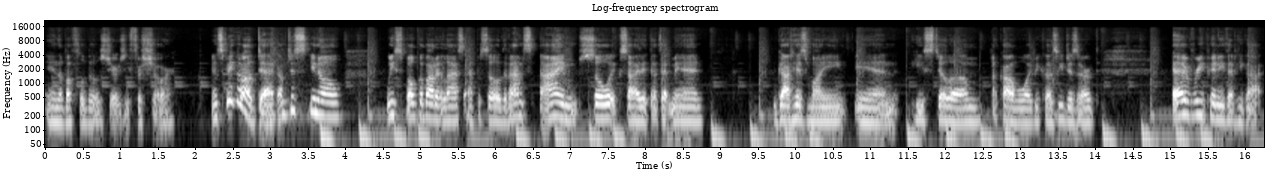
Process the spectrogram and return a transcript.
in the Buffalo Bills jersey for sure. And speaking about Dak, I'm just, you know, we spoke about it last episode that I'm I'm so excited that that man got his money and he's still um, a cowboy because he deserved every penny that he got.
